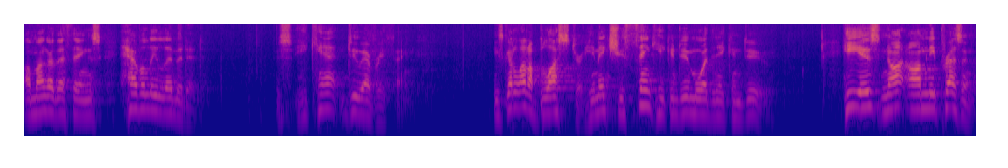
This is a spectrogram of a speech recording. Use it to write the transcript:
among other things, heavily limited. He can't do everything. He's got a lot of bluster. He makes you think he can do more than he can do. He is not omnipresent.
